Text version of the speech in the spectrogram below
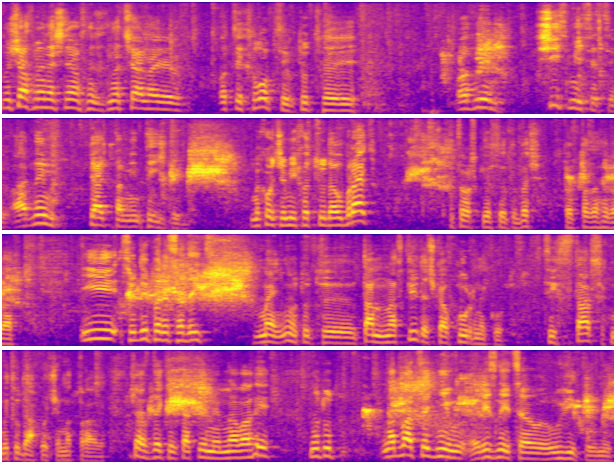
Ну, зараз ми почнемо з начала оцих хлопців. Тут е, одним 6 місяців, а одним 5 там і тиждень. Ми хочемо їх отсюди убрати. Трошки все тут, бач, позагибав. І сюди пересадити мень. Ну, тут, е, там у нас в курнику. Цих старших ми туди хочемо відправити. Зараз декілька кинемо на ваги. Ну тут на 20 днів різниця у віку у них.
